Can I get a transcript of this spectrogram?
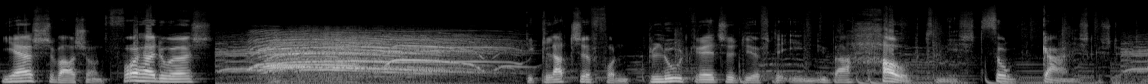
Jersch war schon vorher durch. Die Klatsche von Blutgrätsche dürfte ihn überhaupt nicht, so gar nicht gestört haben.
